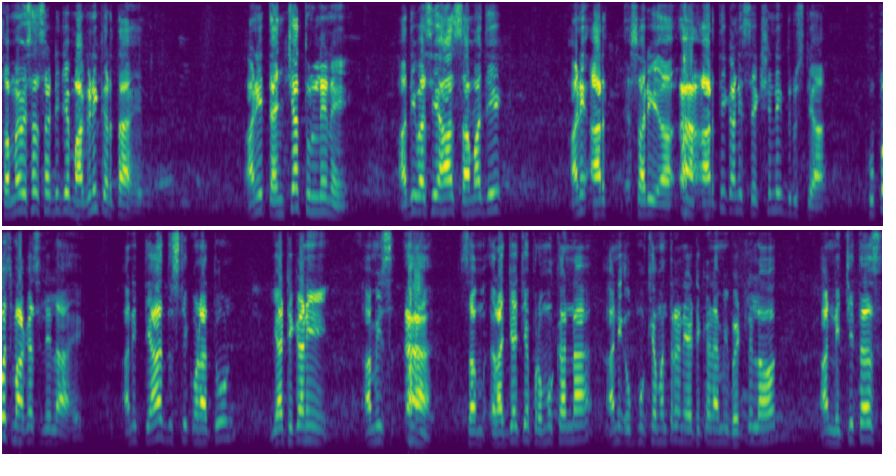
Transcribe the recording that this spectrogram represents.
समावेशासाठी जे मागणी करता आहेत आणि त्यांच्या तुलनेने आदिवासी हा सामाजिक आणि आर सॉरी आर्थिक आणि शैक्षणिकदृष्ट्या खूपच मागासलेला आहे. आणि त्या दृष्टिकोनातून या ठिकाणी आम्ही स- सम राज्याच्या प्रमुखांना आणि उपमुख्यमंत्र्यांना या ठिकाणी आम्ही भेटलेलो आहोत. आणि निश्चितच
